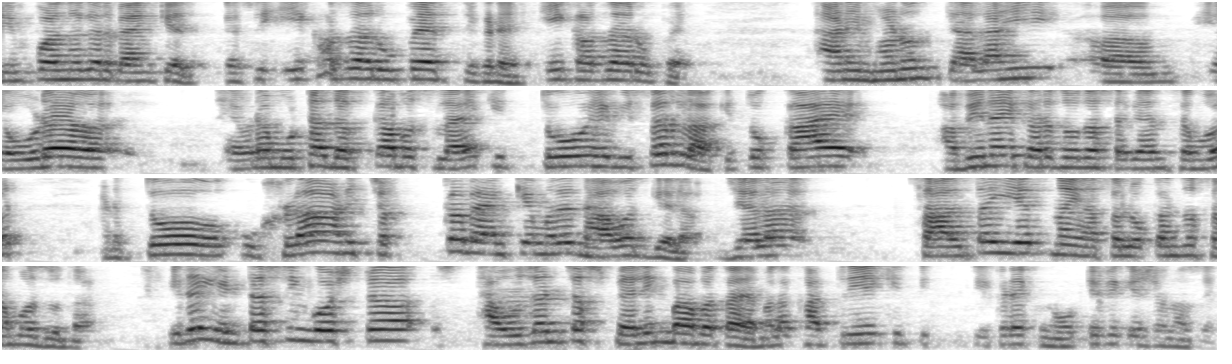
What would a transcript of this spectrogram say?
पिंपळनगर बँकेत त्याचे एक हजार रुपये आहेत तिकडे एक हजार रुपये. आणि म्हणून त्यालाही एवढं एवढा मोठा धक्का बसलाय की तो हे विसरला की तो काय अभिनय करत होता सगळ्यांसमोर आणि तो उठला आणि चक्क बँकेमध्ये धावत गेला ज्याला चालता येत नाही असा लोकांचा समज होता. इथे एक इंटरेस्टिंग गोष्ट थाउजंडच्या स्पेलिंग बाबत आहे. मला खात्री आहे की तिकडे एक नोटिफिकेशन असेल.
